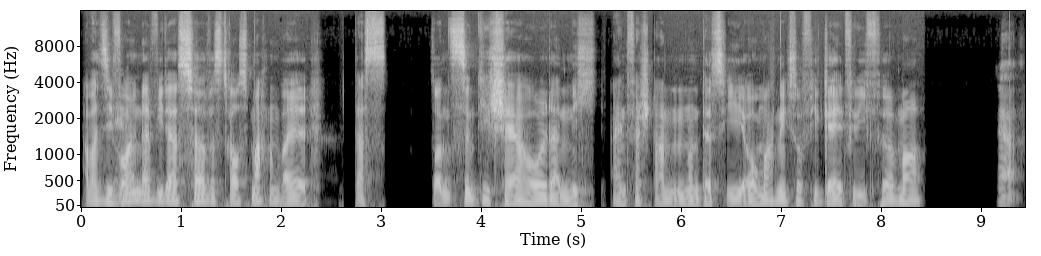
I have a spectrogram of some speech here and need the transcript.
aber sie Nee. wollen da wieder Service draus machen, weil das sonst sind die Shareholder nicht einverstanden und der CEO macht nicht so viel Geld für die Firma. ja.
